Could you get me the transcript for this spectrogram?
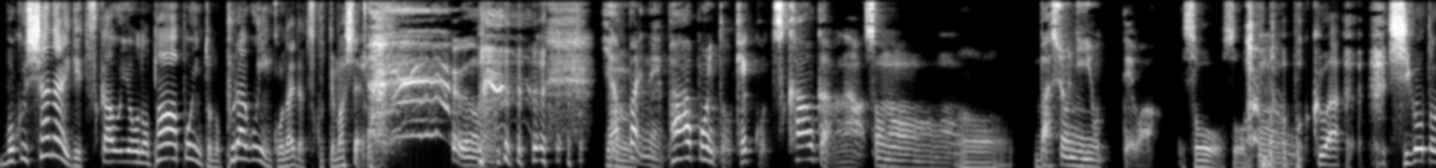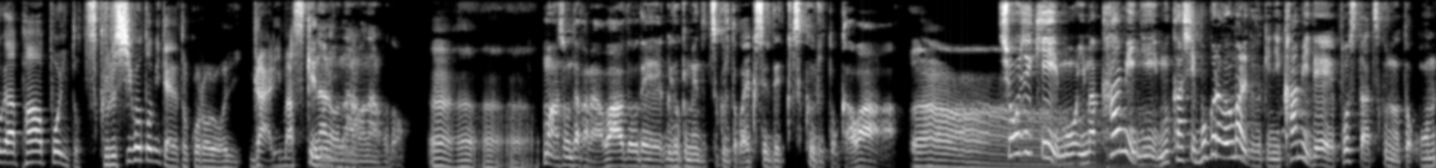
僕、社内で使う用のパワーポイントのプラグインこの間作ってましたよ。うん やっぱりね、パワーポイントを結構使うからな、その、うん場所によっては。そうそう。うんまあ 僕は仕事がパワーポイント作る仕事みたいなところがありますけど。なるほど、なるほど、今なるほど。うんうんうんまあ、その、だから、ワードでドキュメント作るとか、エクセルで作るとかは、うん。うん。正直、もう今、紙に、昔、僕らが生まれた時に紙でポスター作るのと同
